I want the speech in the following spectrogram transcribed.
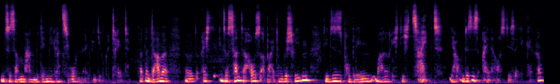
im Zusammenhang mit der Migration ein Video gedreht. Da hat eine Dame eine recht interessante Ausarbeitung geschrieben, die dieses Problem mal richtig zeigt. Ja, und das ist eine aus dieser Ecke. Ne?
